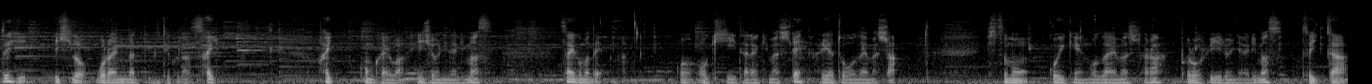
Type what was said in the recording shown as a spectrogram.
是非一度ご覧になってみてください。はい、今回は以上になります。最後までお聴きいただきましてありがとうございました。質問、ご意見ございましたら、プロフィールにあります Twitter、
